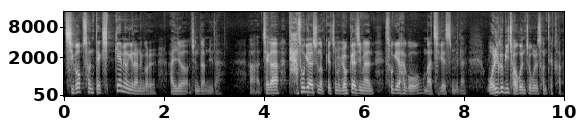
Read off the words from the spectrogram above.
직업 선택 10개명이라는 걸 알려준답니다. 아, 제가 다 소개할 수는 없겠지만 몇 가지만 소개하고 마치겠습니다. 월급이 적은 쪽을 선택하라.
